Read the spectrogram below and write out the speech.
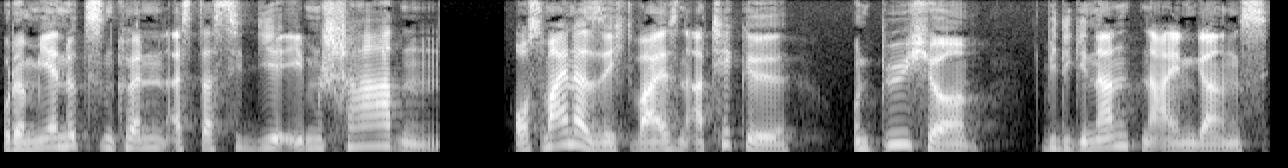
oder mehr nützen können, als dass sie dir eben schaden. Aus meiner Sicht weisen Artikel und Bücher, wie die genannten eingangs,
